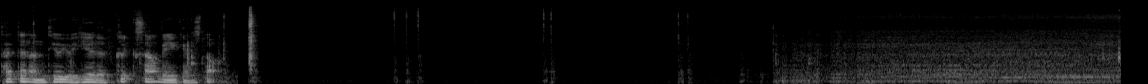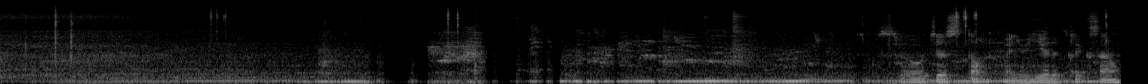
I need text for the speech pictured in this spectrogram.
Tighten until you hear the click sound, then you can stop. Just stop when you hear the click sound.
